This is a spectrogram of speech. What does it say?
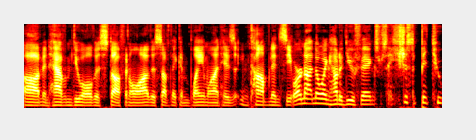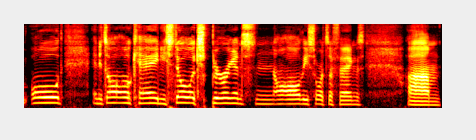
um, and have him do all this stuff, and a lot of this stuff they can blame on his incompetency or not knowing how to do things, or say he's just a bit too old, and it's all okay, and he's still experienced and all these sorts of things. Um,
